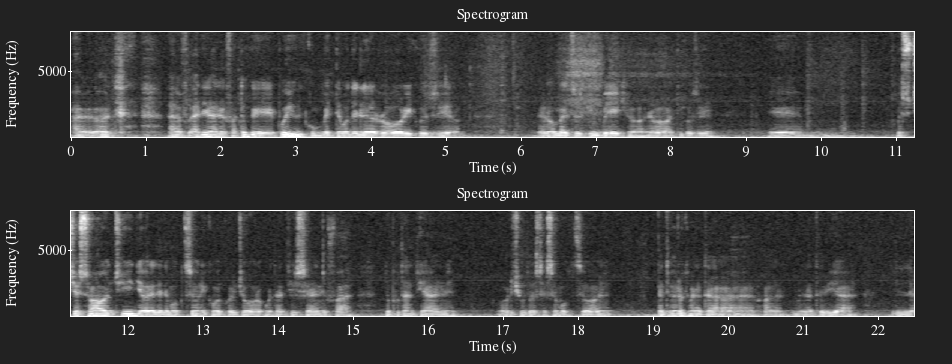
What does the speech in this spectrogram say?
Al di là del fatto che poi commettevo degli errori così, ero, mezzo imbecille, andavo avanti così. E, mm, mi è successo oggi di avere delle emozioni come quel giorno, come tantissimi anni fa, dopo tanti anni ho ricevuto le stesse emozioni, tant'è vero che mi è andata, fa- mi è andata via il,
